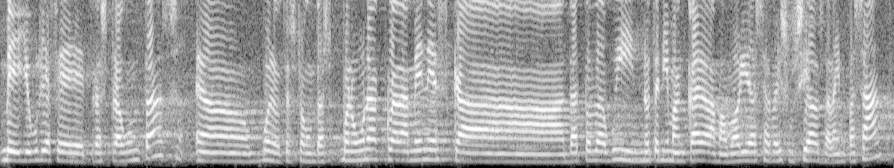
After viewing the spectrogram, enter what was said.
Bé, jo volia fer tres preguntes. Eh, bueno, tres preguntes. Bueno, una clarament és que a data d'avui no tenim encara la memòria de serveis socials de l'any passat,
